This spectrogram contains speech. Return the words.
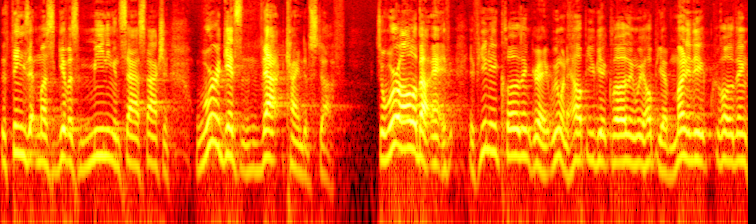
the things that must give us meaning and satisfaction. We're against that kind of stuff. So we're all about if, if you need clothing, great. We want to help you get clothing. We hope you have money to get clothing.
